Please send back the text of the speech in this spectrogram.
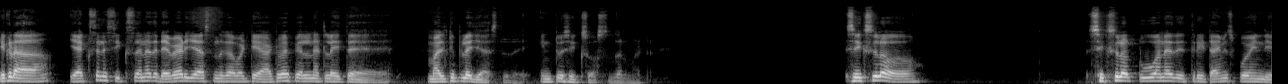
ఇక్కడ ఎక్స్ని సిక్స్ అనేది డివైడ్ చేస్తుంది కాబట్టి అటువైపు వెళ్ళినట్లయితే మల్టిప్లై చేస్తుంది ఇంటూ సిక్స్ వస్తుంది అనమాట సిక్స్లో సిక్స్లో టూ అనేది త్రీ టైమ్స్ పోయింది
